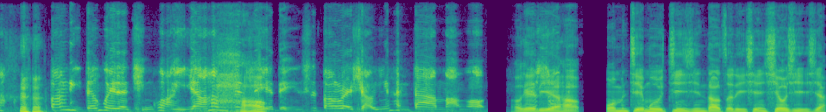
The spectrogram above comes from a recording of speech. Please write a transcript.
帮李登辉的情况一样，他们这次也等于是帮了小英很大忙哦。OK，李野好，我们节目进行到这里，先休息一下，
